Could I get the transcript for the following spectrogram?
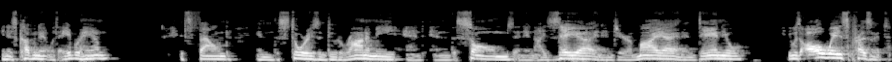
in his covenant with Abraham. It's found in the stories in Deuteronomy and in the Psalms and in Isaiah and in Jeremiah and in Daniel. It was always present.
